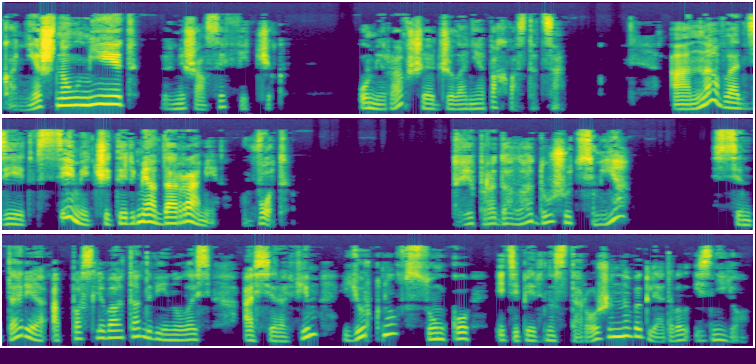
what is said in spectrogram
Конечно, умеет, вмешался Фитчик, умиравший от желания похвастаться. Она владеет всеми четырьмя дарами. Вот. Ты продала душу тьме? Синтария опасливо отодвинулась, а Серафим юркнул в сумку и теперь настороженно выглядывал из нее. —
